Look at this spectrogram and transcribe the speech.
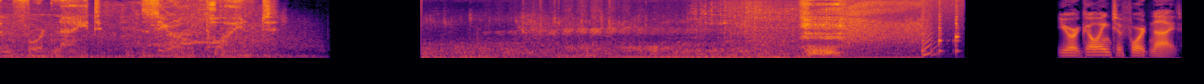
than Fortnite. Zero point. Hmm. You're going to Fortnite.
